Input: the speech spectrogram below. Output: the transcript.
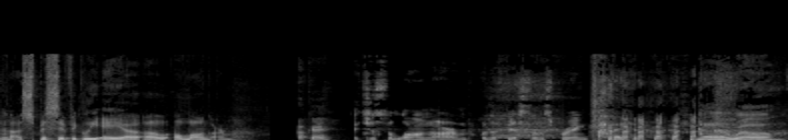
uh, specifically a, a a long arm. Okay. It's just a long arm with a fist on a spring. yeah, well,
